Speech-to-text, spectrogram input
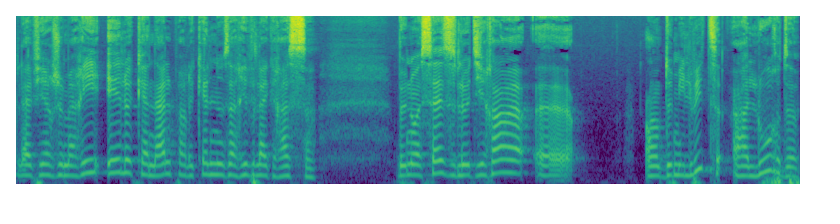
la Vierge Marie est le canal par lequel nous arrive la grâce. Benoît XVI le dira euh, en 2008 à Lourdes,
